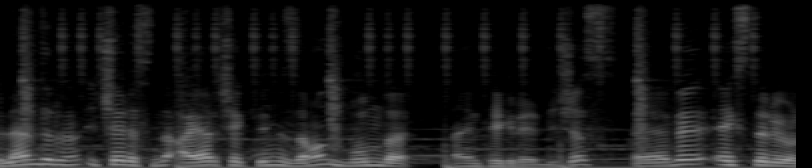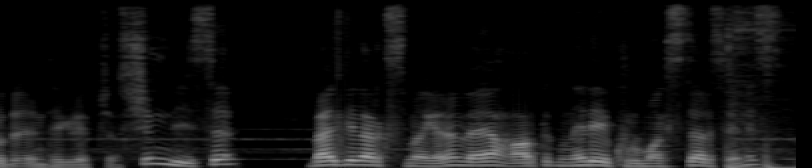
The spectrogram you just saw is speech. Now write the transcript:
Blender'ın içerisinde ayar çektiğimiz zaman bunu da entegre edeceğiz. Ee, ve Exterior'u da entegre edeceğiz. Şimdi ise belgeler kısmına gelin veya artık nereye kurmak isterseniz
